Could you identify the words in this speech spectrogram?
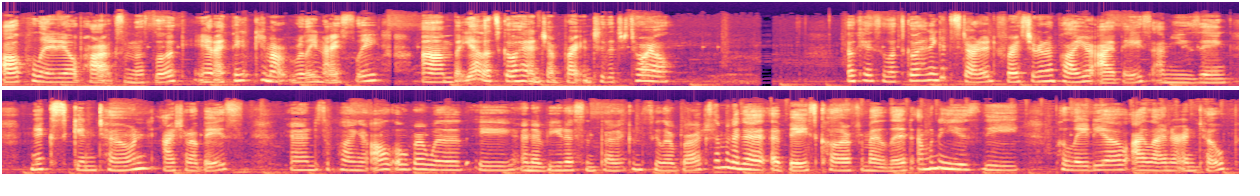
all Palladio products in this look and I think it came out really nicely. Um, but yeah, let's go ahead and jump right into the tutorial. Okay, so let's go ahead and get started. First, you're going to apply your eye base. I'm using NYX Skin Tone eyeshadow base and just applying it all over with a an Aveda synthetic concealer brush. I'm going to get a base color for my lid. I'm going to use the Palladio eyeliner and taupe.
